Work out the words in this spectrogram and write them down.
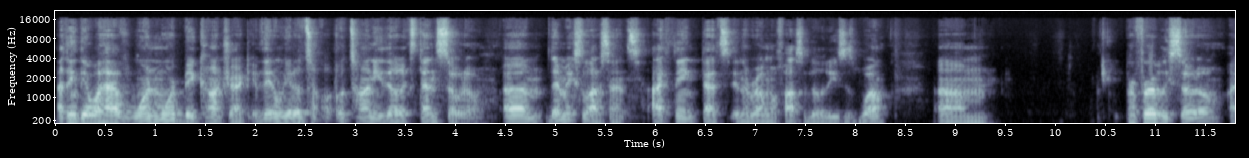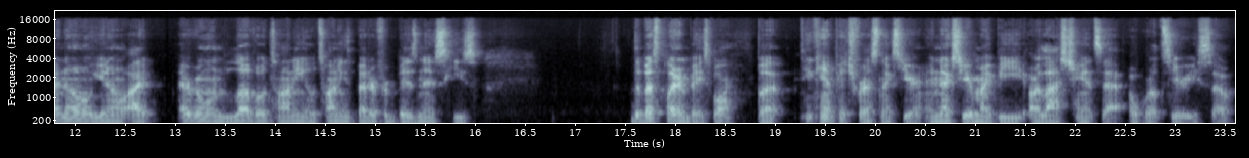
I think they will have one more big contract. If they don't get Ot- Ohtani, they'll extend Soto. Um, that makes a lot of sense. I think that's in the realm of possibilities as well. Um, preferably Soto. I know, you know, I everyone love Ohtani. Ohtani's better for business. He's the best player in baseball, but he can't pitch for us next year. And next year might be our last chance at a World Series. So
